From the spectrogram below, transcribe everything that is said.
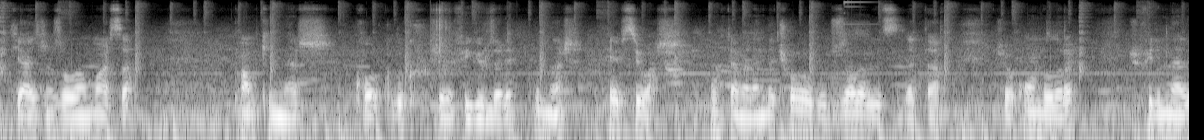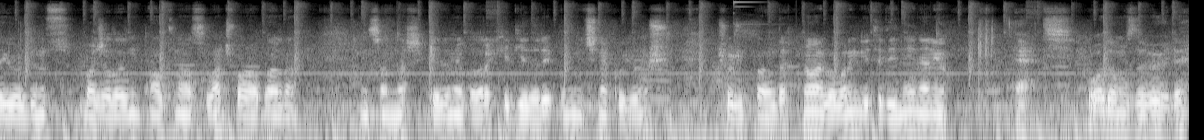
ihtiyacınız olan varsa pumpkinler, korkuluk şöyle figürleri bunlar hepsi var. Muhtemelen de çok ucuz alabilirsiniz hatta şu 10 dolara filmlerde gördüğünüz bacaların altına asılan çoraplardan insanlar gelenek olarak hediyeleri bunun içine koyuyormuş. Çocuklar da Noel Baba'nın getirdiğine inanıyor. Evet. Bu odamız da böyle.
